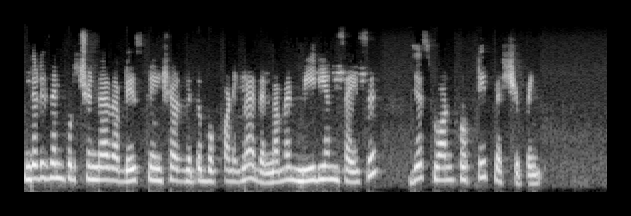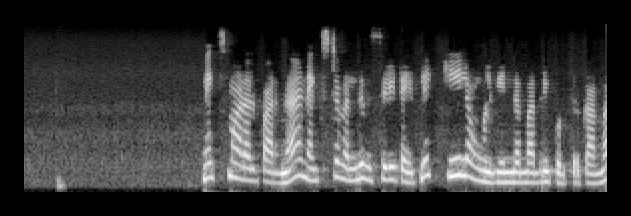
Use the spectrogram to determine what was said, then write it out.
இந்த டிசைன் பிடிச்சிருந்தா அதை அப்படியே ஸ்க்ரீன்ஷாட் எடுத்து புக் பண்ணிக்கலாம். இது எல்லாமே medium size just one fifty plus shipping next model பாருங்க. நெக்ஸ்ட் வந்து விசிறி டைப்ல கீழே உங்களுக்கு இந்த மாதிரி கொடுத்துருக்காங்க.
